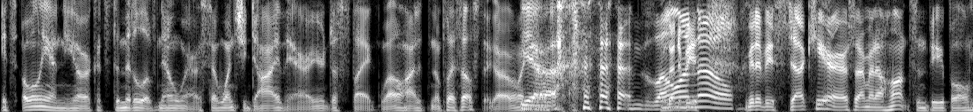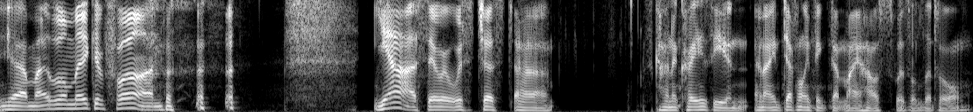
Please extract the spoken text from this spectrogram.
it's only in New York. It's the middle of nowhere. So once you die there, you're just like, well, I have no place else to go. I yeah. guess. that's I'm all gonna I be, know. I'm gonna be stuck here, so I'm gonna haunt some people. Yeah, might as well make it fun. Yeah, so it was just uh, it's kind of crazy, and and I definitely think that my house was a little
